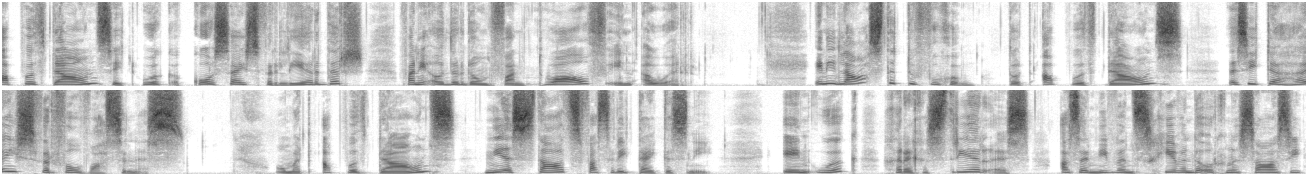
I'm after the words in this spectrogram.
Upwith Downs het ook 'n koshuis vir leerders van die ouderdom van 12 en ouer. En die laaste toevoeging tot Upwith Downs is die tehuis vir volwassenes. Omdat Upwith Downs nie 'n staatsfasiliteit is nie, en ook geregistreer is as 'n nuwensgewende organisasie,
